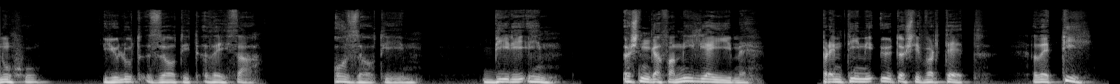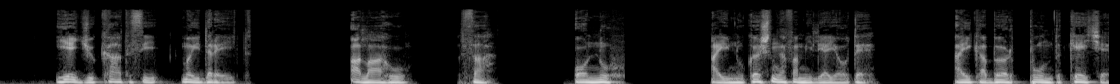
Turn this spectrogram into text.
Nuhu iu lut Zotit dhe i tha: O Zoti im, biri im, Është nga familja ime. Premtimi yt është i vërtetë dhe ti je gjykatësi më i drejtë. Allahu tha: O Nuh, ai nuk është nga familja jote. Ai ka bërë punë të keqe.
